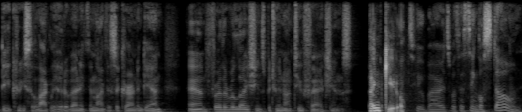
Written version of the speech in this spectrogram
Decrease the likelihood of anything like this occurring again, and further relations between our two factions. Thank you. Two birds with a single stone.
